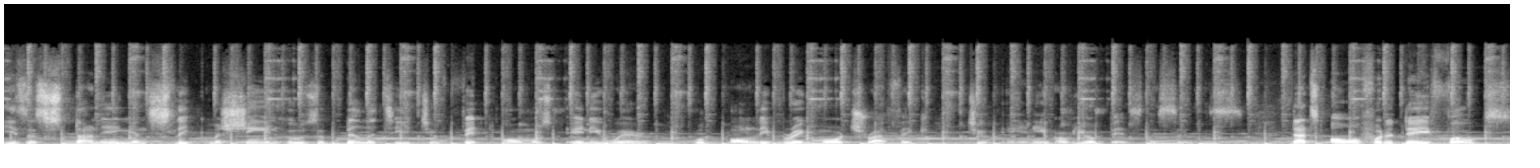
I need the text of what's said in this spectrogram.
is a stunning and sleek machine whose ability to fit almost anywhere will only bring more traffic to any of your businesses. That's all for today, folks.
